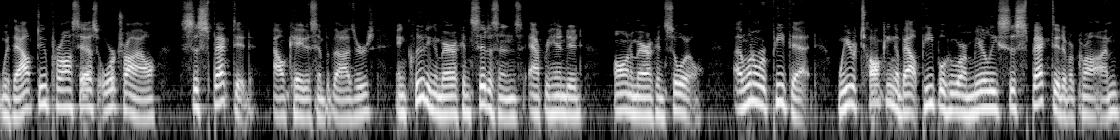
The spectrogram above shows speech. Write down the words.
without due process or trial, suspected Al Qaeda sympathizers, including American citizens apprehended on American soil. I want to repeat that. We are talking about people who are merely suspected of a crime,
